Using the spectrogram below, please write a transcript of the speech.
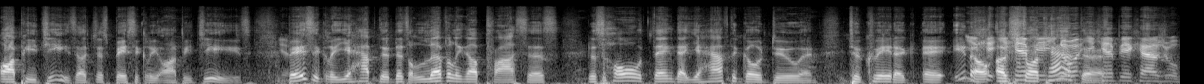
RPGs are just basically RPGs. Yeah. Basically, you have to. There's a leveling up process. This whole thing that you have to go do and to create a, a you know can't- a can't strong be, you know character. You can't be a casual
